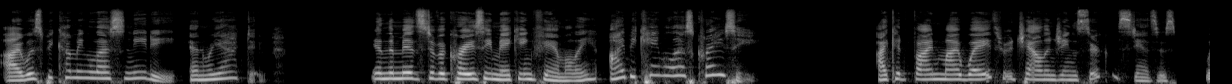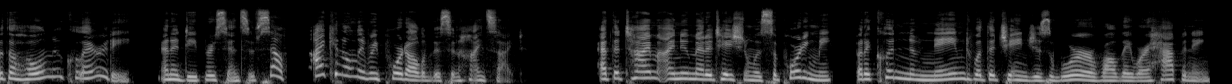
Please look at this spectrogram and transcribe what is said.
I was becoming less needy and reactive. In the midst of a crazy making family, I became less crazy. I could find my way through challenging circumstances with a whole new clarity and a deeper sense of self. I can only report all of this in hindsight. At the time, I knew meditation was supporting me, but I couldn't have named what the changes were while they were happening.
